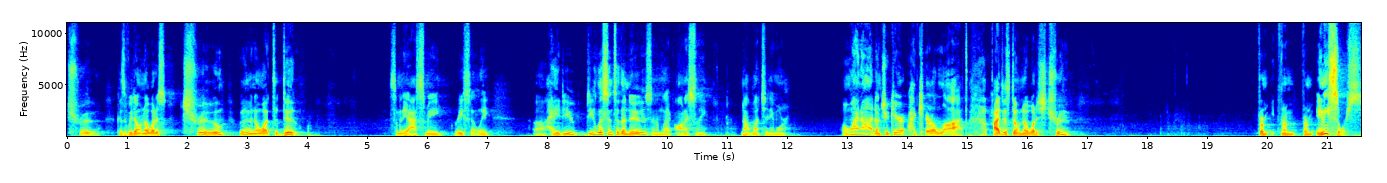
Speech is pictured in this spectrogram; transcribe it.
true. Because if we don't know what is true, we don't even know what to do. Somebody asked me recently, uh, hey, do you, do you listen to the news? And I'm like, honestly, not much anymore. Well, why not? Don't you care? I care a lot. I just don't know what is true. From, from, from any source.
